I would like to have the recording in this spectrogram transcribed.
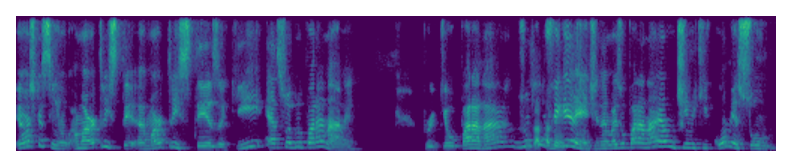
eu acho que assim, a maior, tristeza, a maior tristeza aqui é sobre o Paraná, né? Porque o Paraná, junto Exatamente. com o Figueirense, né? Mas o Paraná é um time que começou.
